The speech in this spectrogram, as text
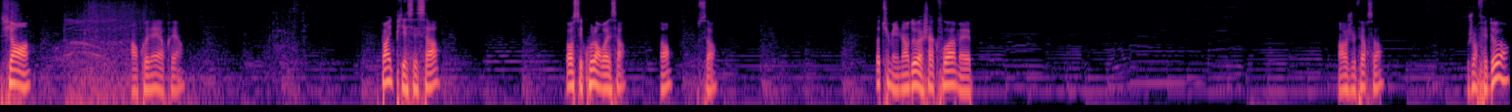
Chiant hein. Ah, on connaît après hein. J'ai pas envie de piécer ça. Oh c'est cool en vrai ça. Non Tout ça. Toi tu mets une 1-2 à chaque fois mais... Non je vais faire ça. J'en fais deux hein.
